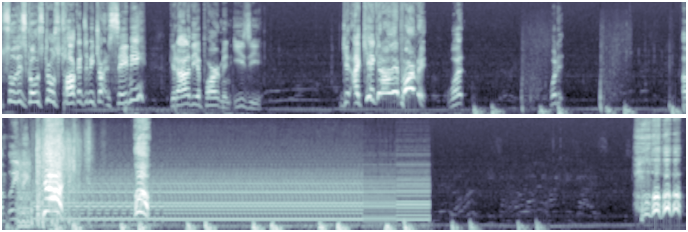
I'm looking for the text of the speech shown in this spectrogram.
So this ghost girl's talking to me, trying to save me? Get out of the apartment, easy. Get, I can't get out of the apartment! What? What? It, I'm leaving. Yeah! Oh!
